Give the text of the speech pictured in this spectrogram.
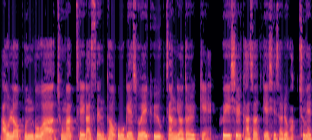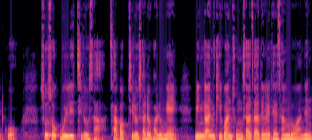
아울러 본부와 종합재가센터 5개소의 교육장 8개, 회의실 5개 시설을 확충했고 소속 물리치료사, 작업치료사를 활용해 민간 기관 종사자 등을 대상으로 하는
